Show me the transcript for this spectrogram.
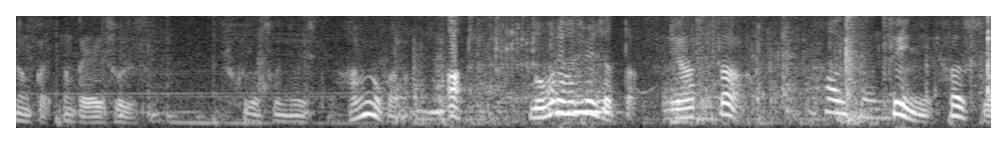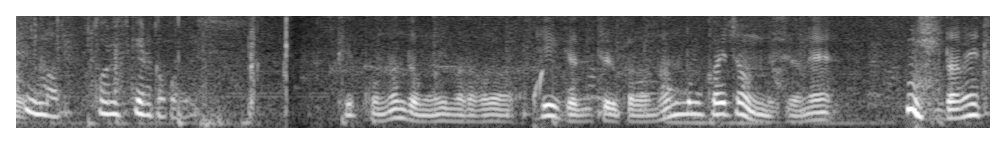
なんかなんかやりそうですね。袋そこに用意して。貼るのかな？あ登り始めちゃった。やったハウスをねついにハウスを。今取り付けるところです。結構何度も今だから利益が出てるから何度も変えちゃうんですよね。ダメって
